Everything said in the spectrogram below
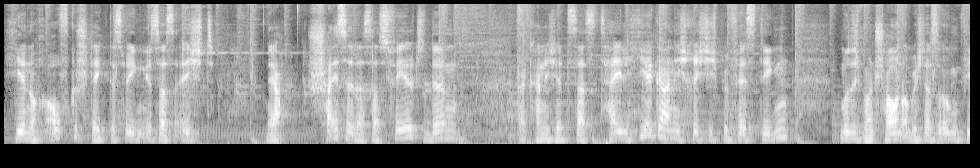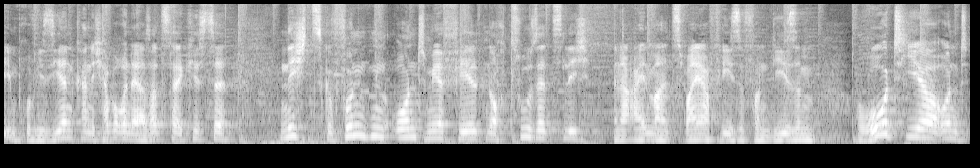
hier noch aufgesteckt. Deswegen ist das echt, ja, scheiße, dass das fehlt, denn da kann ich jetzt das Teil hier gar nicht richtig befestigen. Muss ich mal schauen, ob ich das irgendwie improvisieren kann. Ich habe auch in der Ersatzteilkiste nichts gefunden und mir fehlt noch zusätzlich eine 1x2er Fliese von diesem Rot hier und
